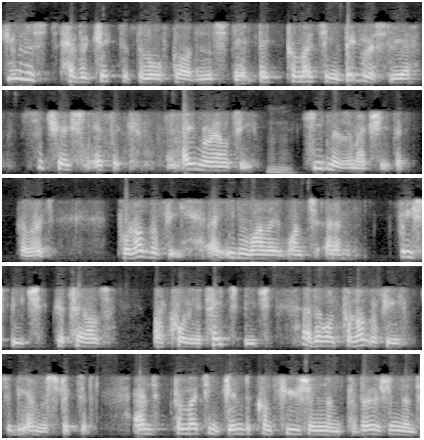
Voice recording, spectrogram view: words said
Humanists have rejected the law of God and instead they're promoting vigorously a situation ethic, amorality, mm-hmm. hedonism actually, they promote pornography, uh, even while they want um, free speech curtailed by calling it hate speech, uh, they want pornography to be unrestricted. And promoting gender confusion and perversion and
